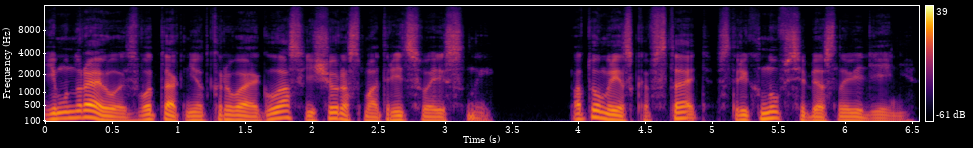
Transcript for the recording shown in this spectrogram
Ему нравилось, вот так, не открывая глаз, еще раз смотреть свои сны. Потом резко встать, встряхнув в себя сновидение.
